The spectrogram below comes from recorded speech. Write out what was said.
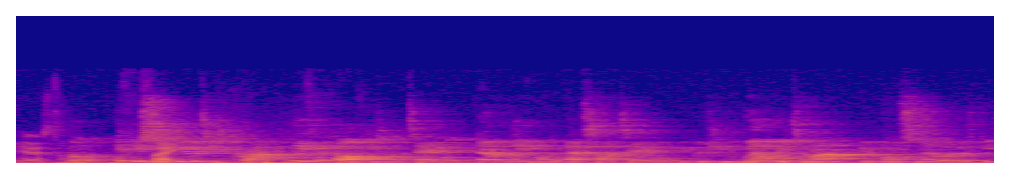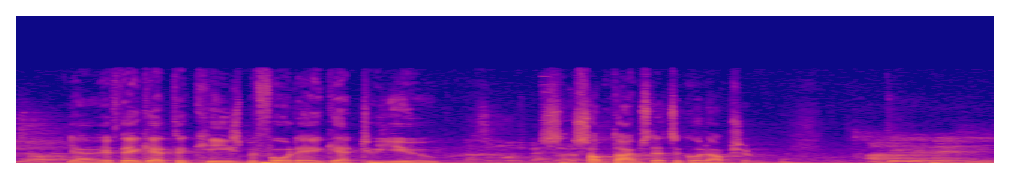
Yes. Well, if your Right. security's crap, leave the car keys on the table. Don't leave them on the bedside table because you will meet a man who wants to know where those keys are. Yeah, if they get the keys before they get to you, That's a much better. sometimes that's a good option. I think we've basically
